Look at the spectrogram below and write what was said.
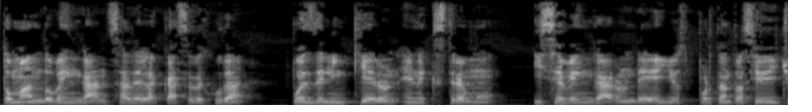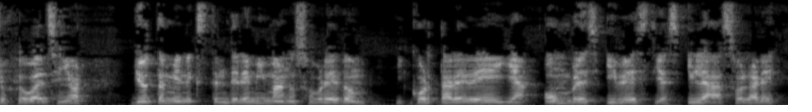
tomando venganza de la casa de Judá, pues delinquieron en extremo y se vengaron de ellos, por tanto así ha dicho Jehová el Señor. Yo también extenderé mi mano sobre Edom, y cortaré de ella hombres y bestias, y la asolaré.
